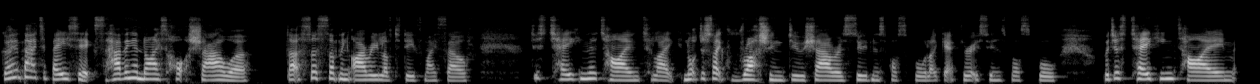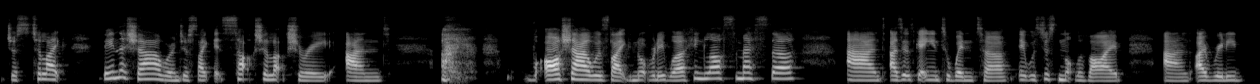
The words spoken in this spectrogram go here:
going back to basics, having a nice hot shower, that's just something I really love to do for myself. Just taking the time to like not just like rush and do a shower as soon as possible, like get through it as soon as possible, but just taking time just to like be in the shower and just like it's such a luxury. And our shower was like not really working last semester. And as it was getting into winter, it was just not the vibe and i really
